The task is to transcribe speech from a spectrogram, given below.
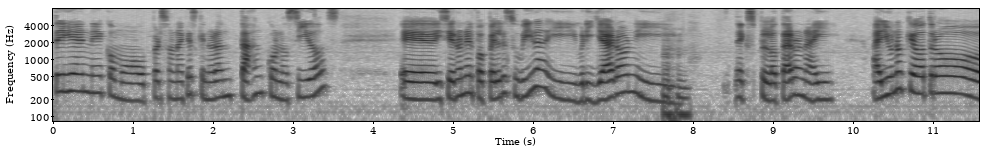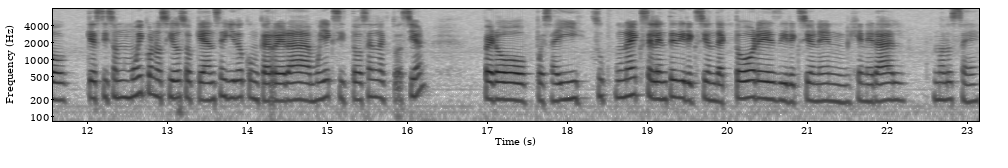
tiene como personajes que no eran tan conocidos, eh, hicieron el papel de su vida y brillaron y explotaron ahí. Hay uno que otro que sí son muy conocidos o que han seguido con carrera muy exitosa en la actuación, pero pues ahí una excelente dirección de actores, dirección en general, no lo sé,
